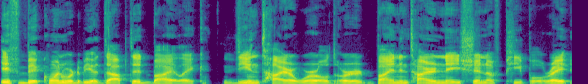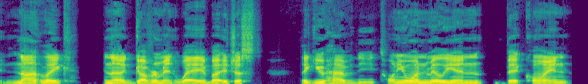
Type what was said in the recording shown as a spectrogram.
if Bitcoin were to be adopted by like the entire world or by an entire nation of people, right? Not like in a government way, but it just like you have the 21 million Bitcoin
